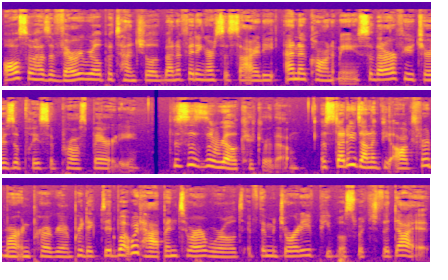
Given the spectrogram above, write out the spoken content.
also has a very real potential of benefiting our society and economy so that our future is a place of prosperity. This is the real kicker, though. A study done at the Oxford Martin program predicted what would happen to our world if the majority of people switched the diet.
